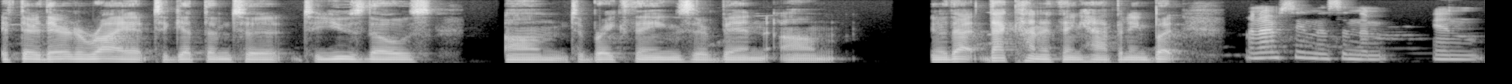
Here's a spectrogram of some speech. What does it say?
if they're there to riot to get them to to use those um, to break things. There've been um, you know that that kind of thing happening, but And I've seen this in the in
